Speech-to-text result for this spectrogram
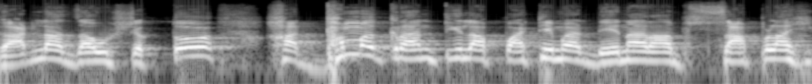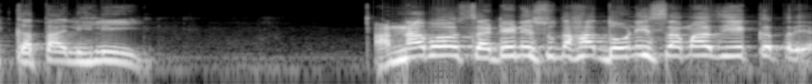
गाडला जाऊ शकतो. हा धम्मक्रांतीला पाठिंबा देणारा सापळा ही कथा लिहिली. अण्णाभाऊ साठेने सुद्धा हा दोन्ही समाज एकत्र या.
